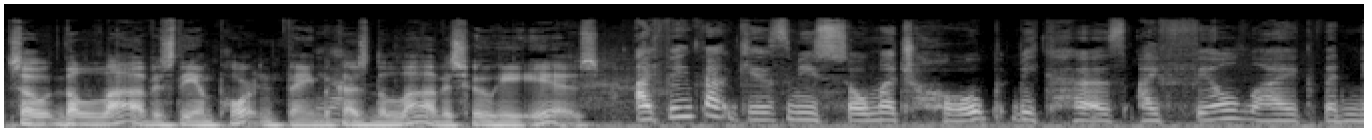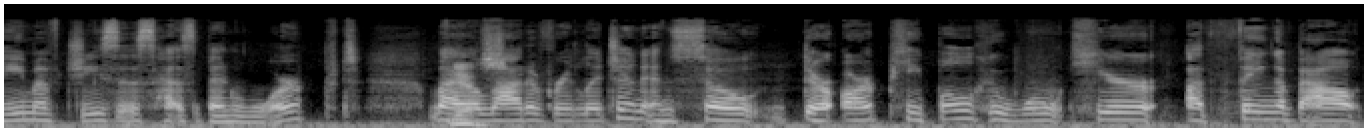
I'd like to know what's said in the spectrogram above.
So the love is the important thing because the love is who he is. I think that gives me so much hope because I feel like the name of Jesus has been warped by Yes. a lot of religion. And so there are people who won't hear a thing about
